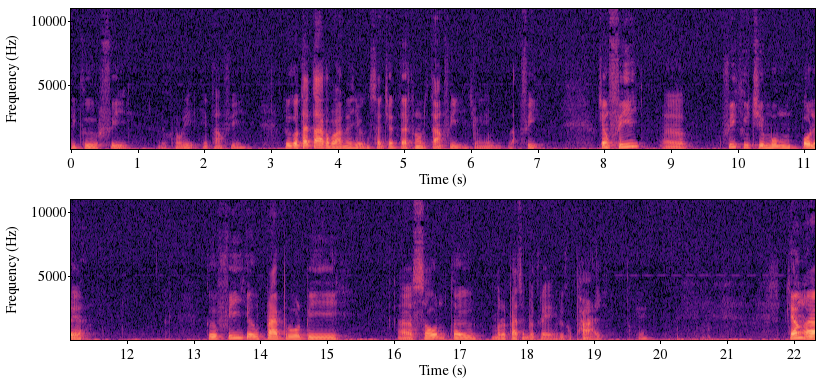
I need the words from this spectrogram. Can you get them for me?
នេះគឺ phi នៅក្នុងនេះយើងតាំង phi ឬក៏ theta ក៏បានដែរយើងសេចចិត្តតែក្នុងនេះតាំង phi អញ្ចឹងខ្ញុំដាក់ phi អញ្ចឹង phi អឺ phi គឺជាមុំ polaire គឺ phi យើងប្រែប្រួលពី 0ទៅ180ដឺក្រេឬក៏ pi អូខេអញ្ចឹងអឺ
